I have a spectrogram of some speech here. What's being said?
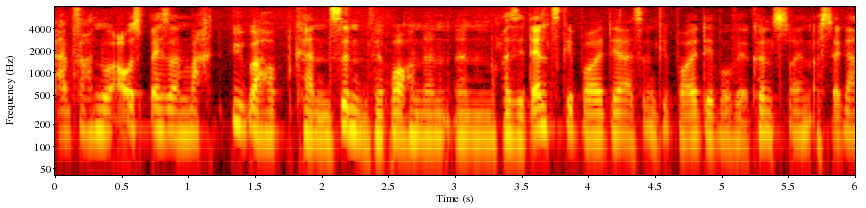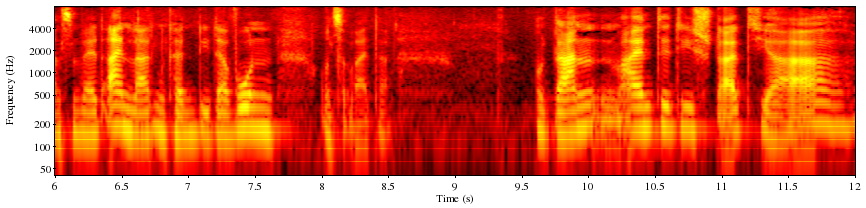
einfach nur ausbessern macht überhaupt keinen Sinn. Wir brauchen ein, ein Residenzgebäude, also ein Gebäude, wo wir Künstlerinnen aus der ganzen Welt einladen können, die da wohnen und so weiter. Und dann meinte die Stadt, ja,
